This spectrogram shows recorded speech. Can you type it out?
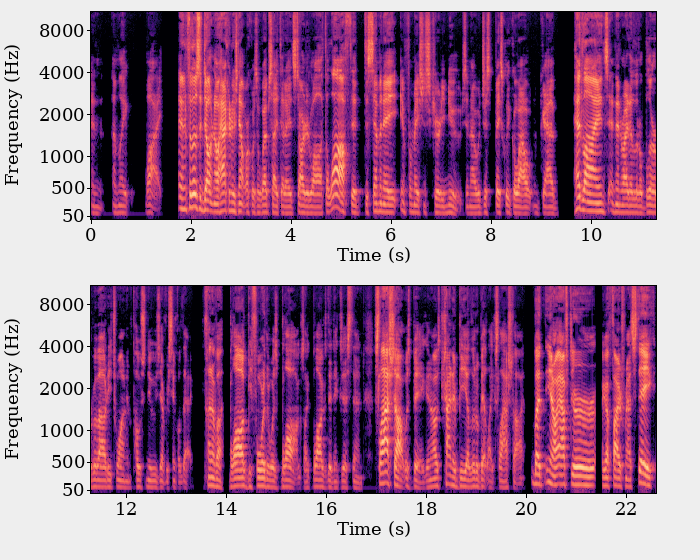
And I'm like, why? And for those that don't know, Hacker News Network was a website that I had started while at the L0pht to disseminate information security news. And I would just basically go out and grab headlines and then write a little blurb about each one and post news every single day. Kind of a blog before there was blogs. Like blogs didn't exist then. Slashdot was big, and I was trying to be a little bit like Slashdot. But you know, after I got fired from At Stake,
